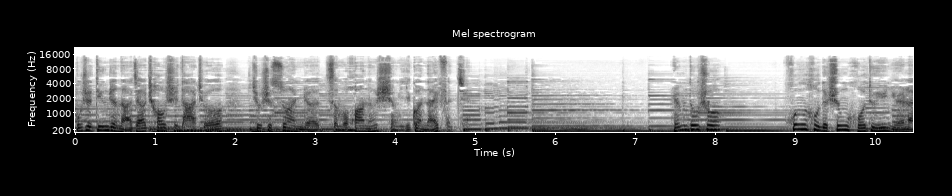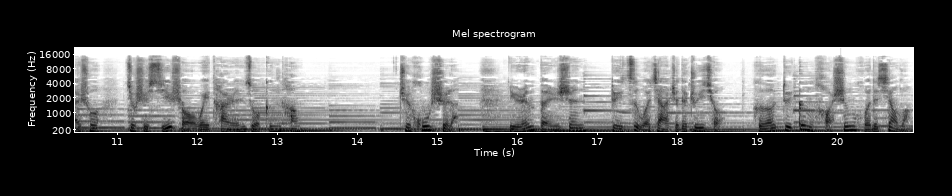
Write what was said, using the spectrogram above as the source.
不是盯着哪家超市打折，就是算着怎么花能省一罐奶粉钱。人们都说，婚后的生活对于女人来说就是洗手为他人做羹汤，却忽视了女人本身对自我价值的追求和对更好生活的向往。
